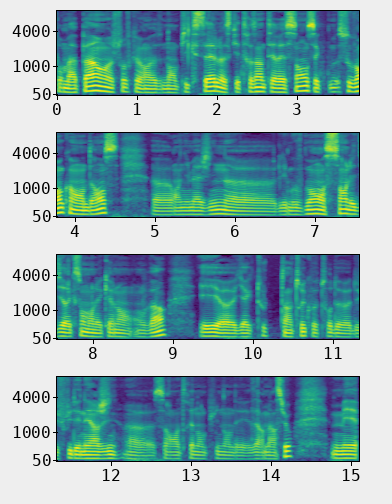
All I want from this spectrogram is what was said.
Pour ma part, je trouve que dans Pixel, ce qui est très intéressant, c'est que souvent quand on danse, euh, on imagine euh, les mouvements, sent les directions dans lesquelles on, va, et euh, il y a tout un truc autour du flux d'énergie, sans rentrer non plus dans des arts martiaux, mais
